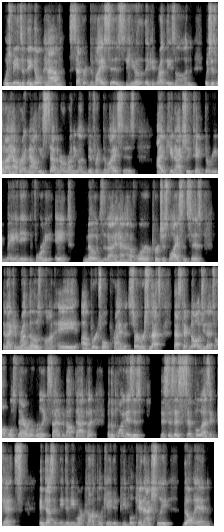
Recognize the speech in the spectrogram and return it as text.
which means if they don't have separate devices, you know, that they can run these on, which is what I have right now. These seven are running on different devices. I can actually take the remaining 48 nodes that I have or purchase licenses and I can run those on a, a, virtual private server. So that's that's technology that's almost there. We're really excited about that. But but the point is is this is as simple as it gets. It doesn't need to be more complicated. People can actually go in,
